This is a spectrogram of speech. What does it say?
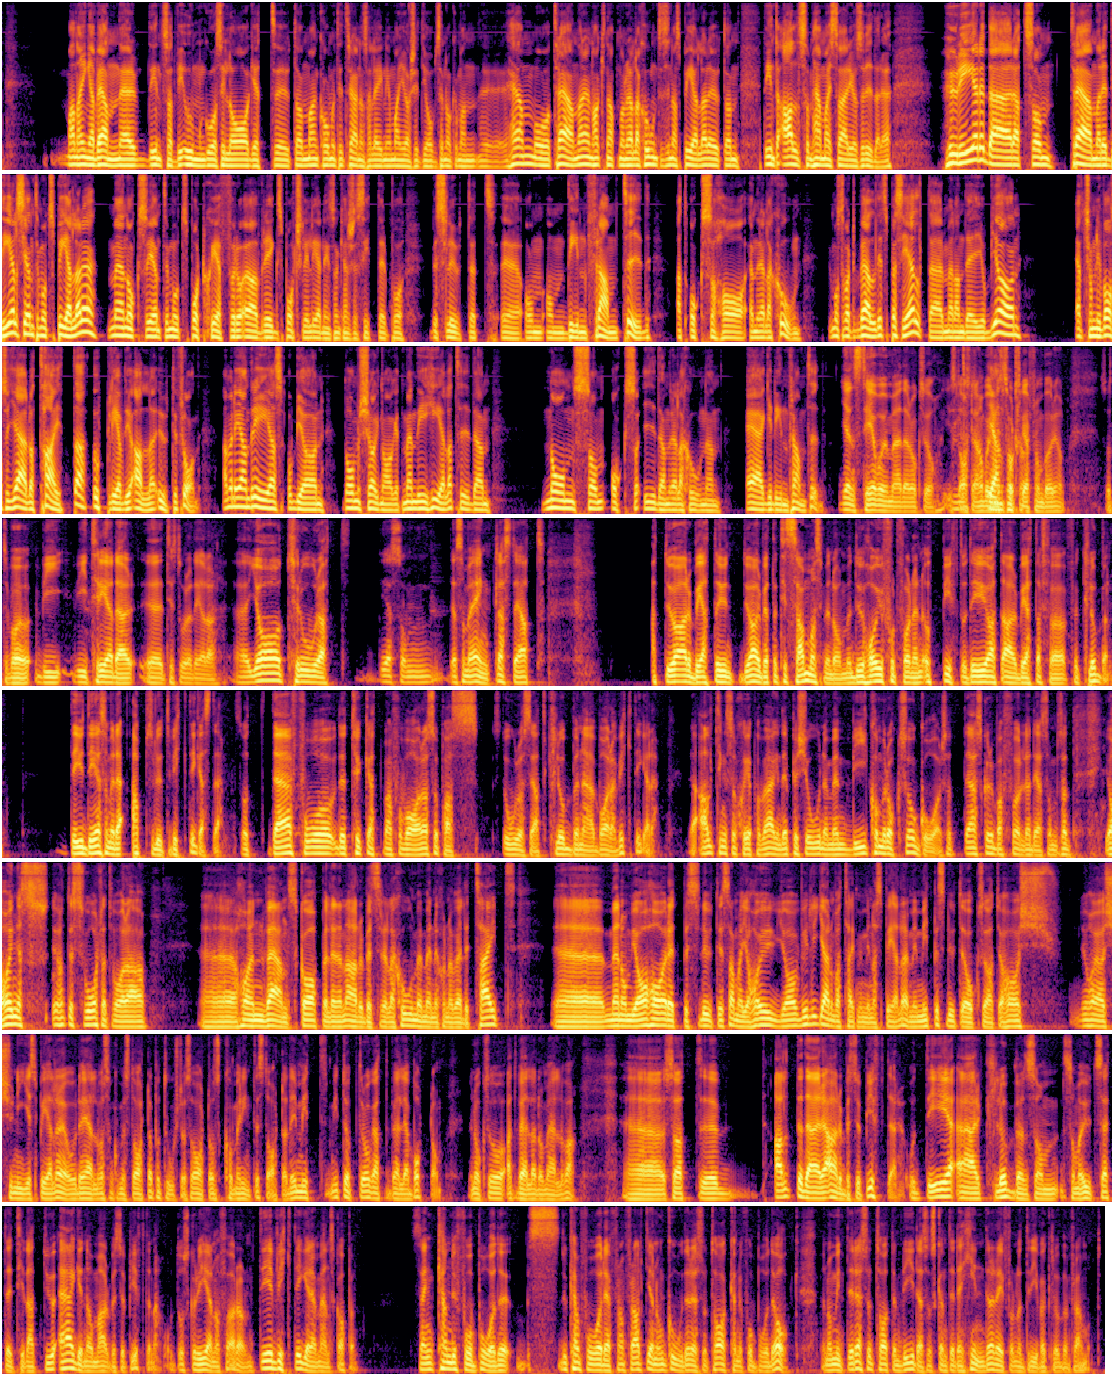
man har inga vänner, det är inte så att vi umgås i laget utan man kommer till träningsanläggningen, man gör sitt jobb, sen åker man eh, hem och tränaren har knappt någon relation till sina spelare utan det är inte alls som hemma i Sverige och så vidare. Hur är det där att som tränare, dels gentemot spelare men också gentemot sportchefer och övrig sportslig ledning som kanske sitter på beslutet eh, om, om din framtid, att också ha en relation. Det måste ha varit väldigt speciellt där mellan dig och Björn, eftersom ni var så jävla tajta upplevde ju alla utifrån. Ja, men det är Andreas och Björn, de kör Gnaget, men det är hela tiden någon som också i den relationen äger din framtid. Jens T var ju med där också i starten, han var ju Jens sportchef från början. Så det var vi, vi tre där eh, till stora delar. Eh, jag tror att det som, det som är enklast är att, att du, arbetar ju, du arbetar tillsammans med dem men du har ju fortfarande en uppgift och det är ju att arbeta för, för klubben. Det är ju det som är det absolut viktigaste. Så att där får, det tycker jag att man får vara så pass stor och säga att klubben är bara viktigare. Det är Allting som sker på vägen, det är personer men vi kommer också och går. Så att där ska du bara följa det som... Så att jag, har inga, jag har inte svårt att vara eh, ha en vänskap eller en arbetsrelation med människorna väldigt tajt. Eh, men om jag har ett beslut, det är samma, jag, har ju, jag vill ju gärna vara tajt med mina spelare men mitt beslut är också att jag har nu har jag 29 spelare och det är 11 som kommer starta på torsdag så 18 som kommer inte starta. Det är mitt, mitt uppdrag att välja bort dem men också att välja de 11. Uh, eh, så att uh, allt det där är arbetsuppgifter och det är klubben som, som har utsett dig till att du äger de arbetsuppgifterna och då ska du genomföra dem. Det är viktigare än vänskapen. Sen kan du få både, du kan få det framförallt genom goda resultat kan du få både och. Men om inte resultaten blir det så ska inte det hindra dig från att driva klubben framåt.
